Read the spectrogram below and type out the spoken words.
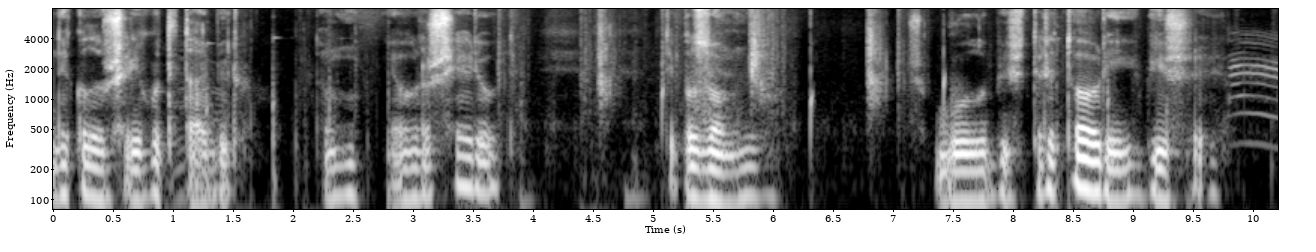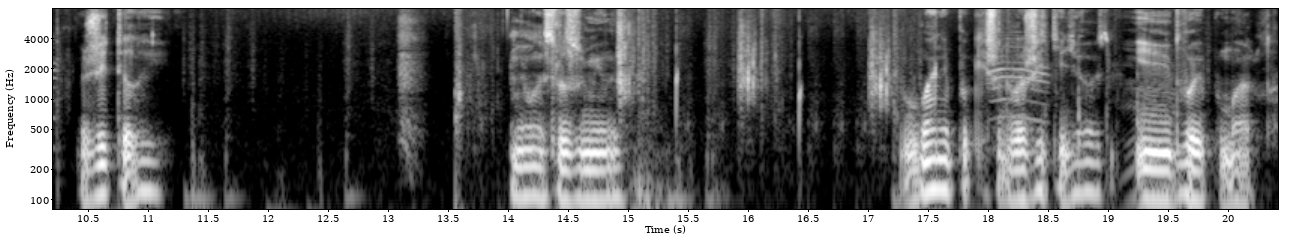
Деколи розширювати табір. Там його розширювати. Типу зоною. Щоб було більше території, більше жителей. Ну, ви зрозуміли. У мене поки що два жителя і двоє померло.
